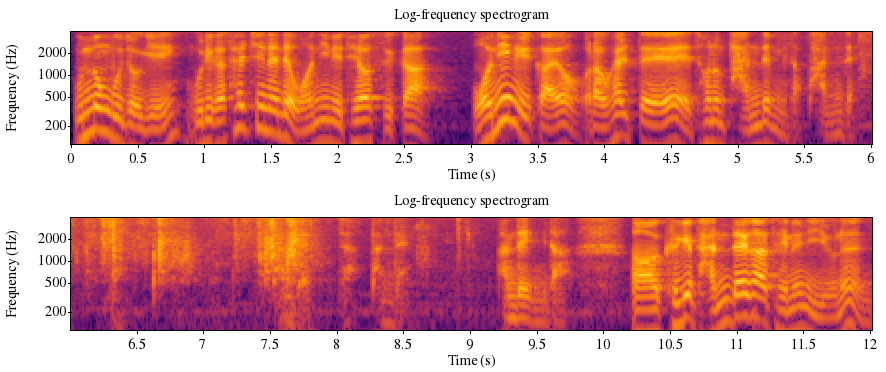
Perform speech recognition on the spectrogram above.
운동 부족이 우리가 살찌는 데 원인이 되었을까? 원인일까요? 라고 할 때 저는 반대입니다. 반대. 자, 반대. 자, 반대. 반대입니다. 어, 그게 반대가 되는 이유는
